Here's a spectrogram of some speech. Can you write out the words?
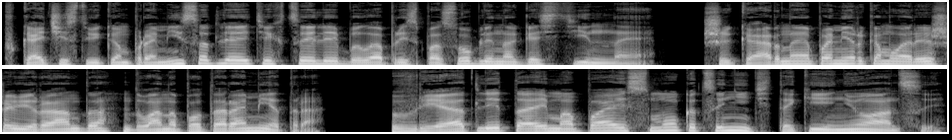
В качестве компромисса для этих целей была приспособлена гостиная. Шикарная по меркам Лареша веранда 2 на полтора метра Вряд ли Таймапай смог оценить такие нюансы.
